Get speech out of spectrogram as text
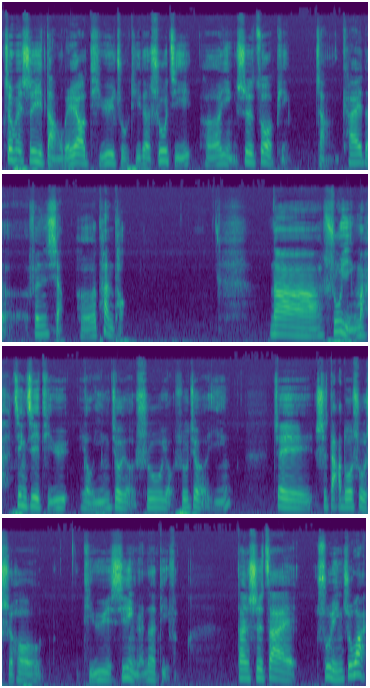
这会是一档围绕体育主题的书籍和影视作品展开的分享和探讨。那输赢嘛，竞技体育有赢就有输，有输就有赢，这是大多数时候体育吸引人的地方。但是在输赢之外，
